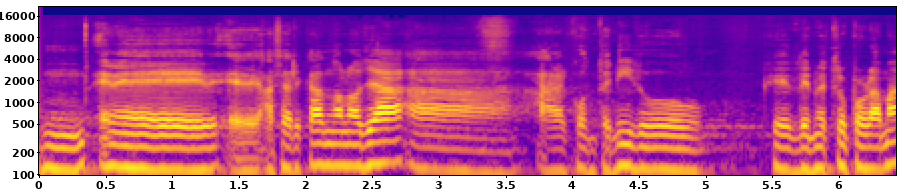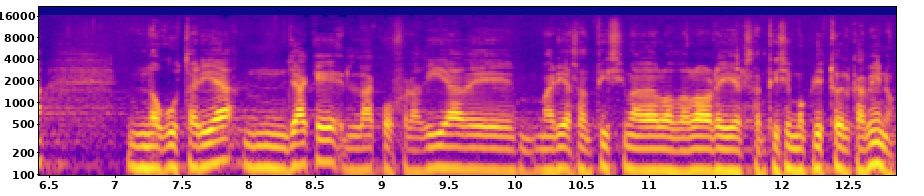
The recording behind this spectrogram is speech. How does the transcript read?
mm, eh, eh, acercándonos ya al contenido de nuestro programa, nos gustaría, mm, ya que la cofradía de María Santísima de los Dolores y el Santísimo Cristo del Camino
